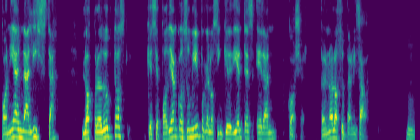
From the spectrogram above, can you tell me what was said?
ponía en la lista los productos que se podían consumir porque los ingredientes eran kosher, pero no los supervisaba. Mm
